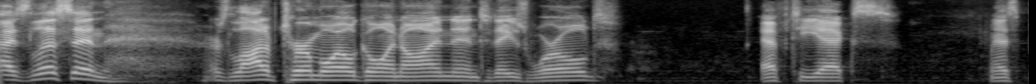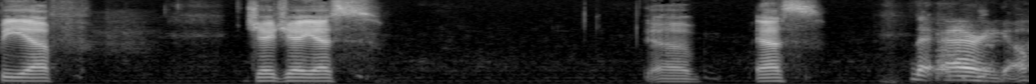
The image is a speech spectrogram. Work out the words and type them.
Guys, listen. There's a lot of turmoil going on in today's world. FTX, SBF, JJS, uh, S. There you go.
